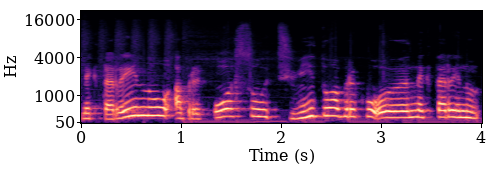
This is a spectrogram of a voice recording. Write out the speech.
нектарину, абрикосу, цвіту абрику е, нектарину.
